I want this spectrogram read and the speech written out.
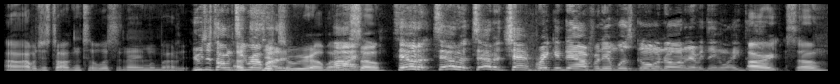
Uh, I was just talking to what's the name about it. You was just talking to Uh, T-Rail to about it. T-Rail about All it. So tell the tell the tell the chat, break it down for them, what's going on and everything like that. All right, so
